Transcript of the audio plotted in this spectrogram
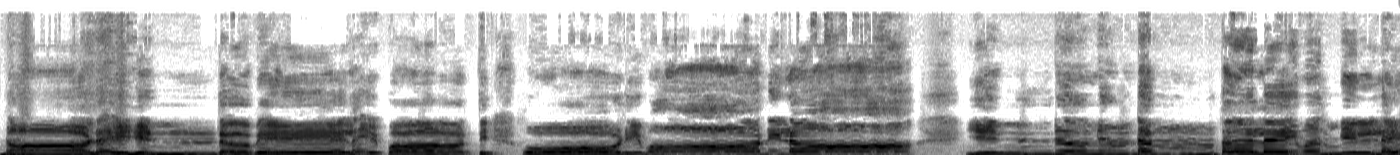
நாளை எந்த வேலை பார்த்து ஓடி வானிலா இன்று நின்றன் தலைவன் இல்லை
